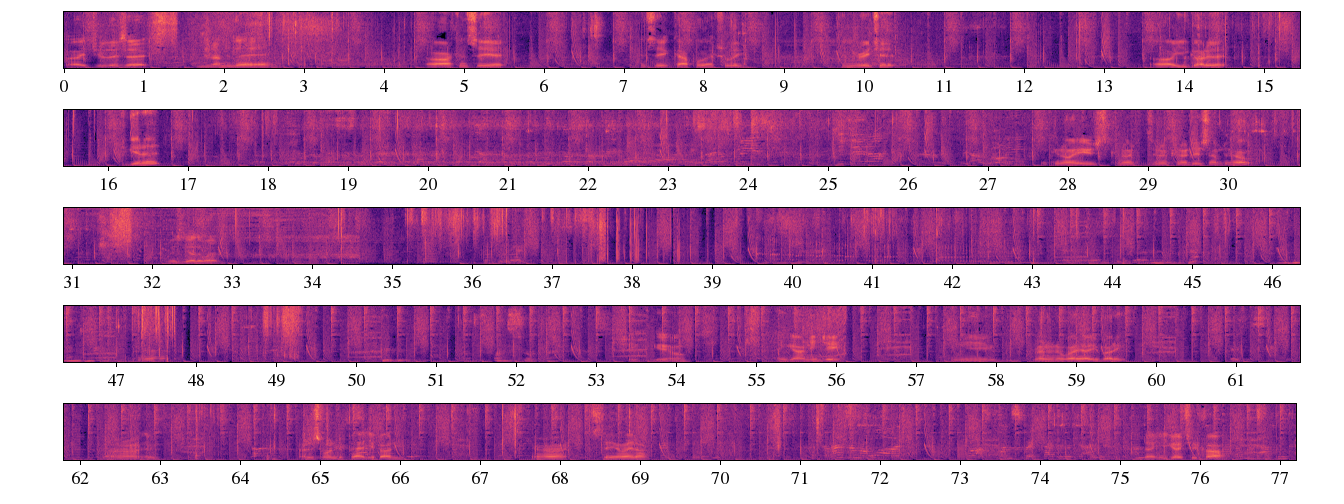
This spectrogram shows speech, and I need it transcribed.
Oh, did you lose it? Is it under there? Oh, I can see it. I can see a couple actually. Can you reach it? Oh, you got it. Did you get it? Can I use? Can I? you know, Can I do something to help? Where's the other one? Yeah. One slow. Cheeky girl. How you go, Ninja? You running away, are you, buddy? Alright then. I just wanted to pat you, buddy. Alright, see you later. Don't you go too far. This.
